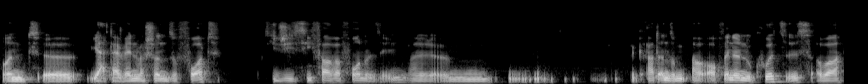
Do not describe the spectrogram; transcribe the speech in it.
Und äh, ja, da werden wir schon sofort die GC-Fahrer vorne sehen, weil ähm, gerade an so auch wenn er nur kurz ist, aber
